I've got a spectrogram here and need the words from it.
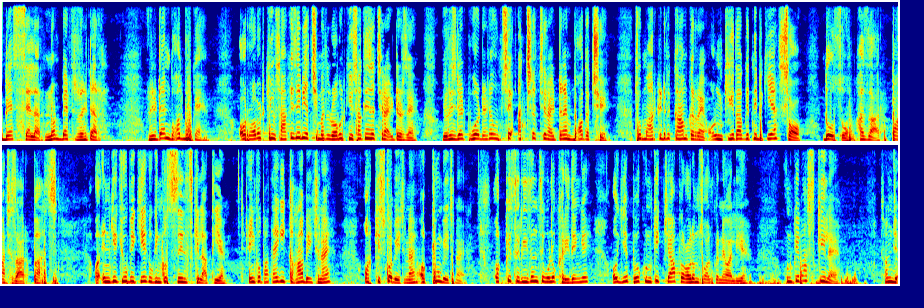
बेस्ट सेलर नॉट बेस्ट रिटर रिटर्न बहुत बुक हैं। और रॉबर्ट क्यूसाकी से भी अच्छी मतलब रॉबर्ट क्यूसाकी से अच्छे राइटर्स हैं। जो रिच डेट पुअर डेड है, उनसे अच्छे अच्छे राइटर हैं, बहुत अच्छे। जो मार्केट में काम कर रहे हैं, और उनकी किताब कितनी बिकी है? सौ, दो सौ, हज़ार, पाँच हज़ार, बस। और इनकी क्यों बिकी है? क्योंकि इनको सेल्स खिलाती है। इनको पता है कि कहाँ बेचना है, और किसको बेचना है, और क्यों बेचना है, और किस रीज़न से वो लोग खरीदेंगे, और ये बुक उनकी क्या प्रॉब्लम सॉल्व करने वाली है। उनके पास स्किल है। समझे?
